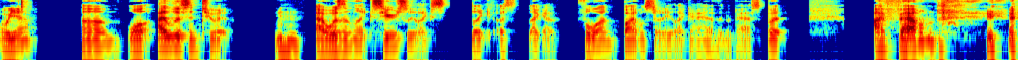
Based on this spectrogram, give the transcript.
Oh yeah. Um, well, I listened to it. Mhm. I wasn't like seriously like like a like a full on Bible study like I have in the past, but I found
